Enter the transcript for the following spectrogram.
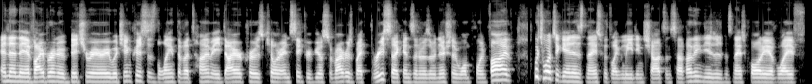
And then they have Vibrant Obituary, which increases the length of a time a Dire Crow's killer instinct reveals survivors by three seconds, and it was initially 1.5, which once again is nice with like leading shots and stuff. I think these are just nice quality of life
